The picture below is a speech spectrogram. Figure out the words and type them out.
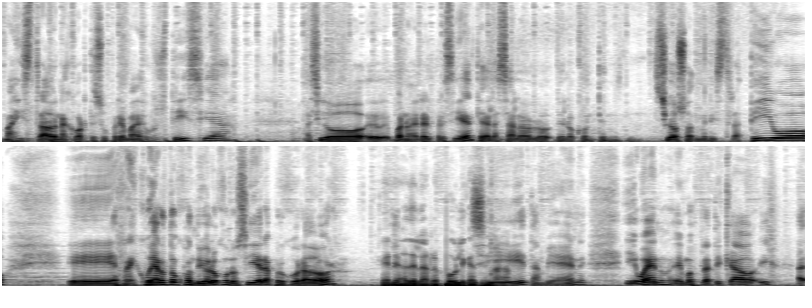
magistrado en la Corte Suprema de Justicia. Ha sido, eh, bueno, era el presidente de la Sala de lo, Contencioso Administrativo. Eh, recuerdo cuando yo lo conocí, era procurador. General de la República, sí. Sí, también. Y bueno, hemos platicado, y, ah,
